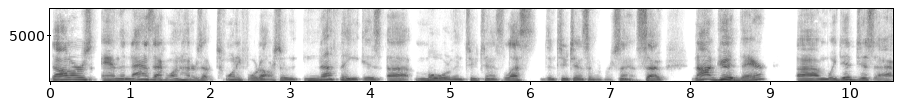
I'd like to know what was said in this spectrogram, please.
dollars and the Nasdaq 100 is up twenty four dollars. So nothing is up more than two tenths, less than two tenths of a percent. So not good there. Um, we did just uh,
